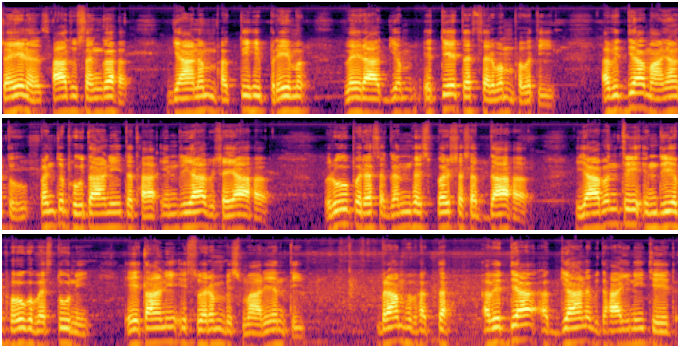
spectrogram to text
शयन साधुसंगः ज्ञानम भक्ति प्रेम वैराग्यम इत्येतत्सर्व अविद्या माया तो पंचभूतानि तथा इंद्रिया विषया रूपरसगंधस्पर्शशब्दाः यावन्ति इन्द्रियभोगवस्तूनि, एतानि ईश्वरं विस्मारयन्ति। ब्राह्मभक्तः, अविद्या अज्ञान विधायिनी चेत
